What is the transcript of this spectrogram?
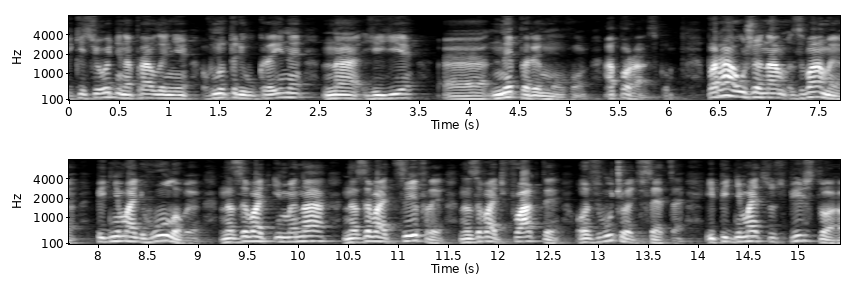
які сьогодні направлені внутрі України на її не перемогу, а поразку. Пора уже нам з вами піднімати голови, називати імена, називати цифри, називати факти, озвучувати все це і піднімати суспільство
